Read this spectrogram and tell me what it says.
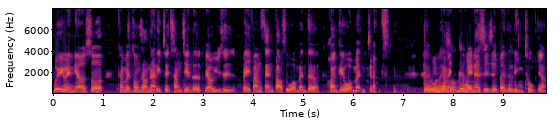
我以为你要说。他们通常那里最常见的标语是“北方三岛是我们的，还给我们”这样子。对我那个时候认为那是日本的领土，这样。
